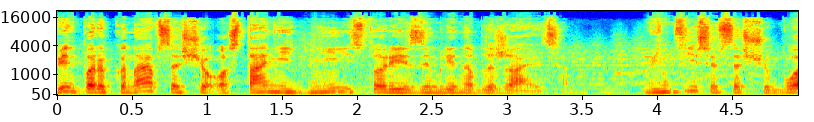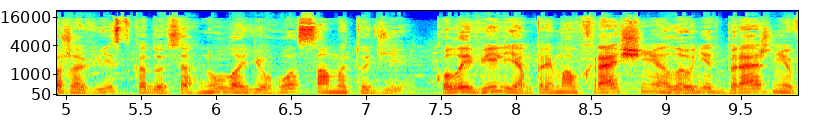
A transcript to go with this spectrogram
він переконався, що останні дні історії землі наближаються. Він тішився, що Божа вістка досягнула його саме тоді. Коли Вільям приймав хрещення, Леонід Брежнєв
